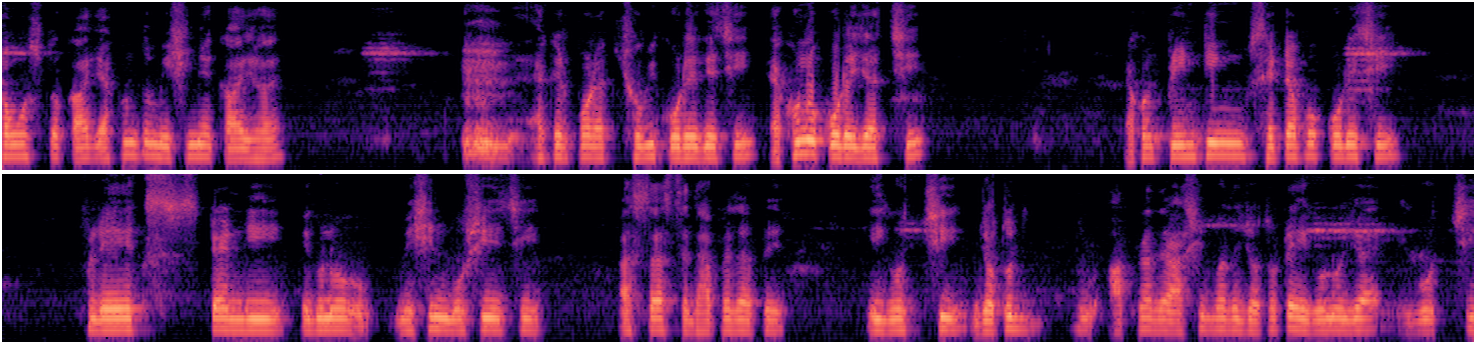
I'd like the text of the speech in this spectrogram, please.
সমস্ত কাজ, এখন তো মেশিনে কাজ হয়। একের পর এক ছবি করে গেছি এখনও করে যাচ্ছি। এখন প্রিন্টিং সেট আপও করেছি ফ্লেক্স স্ট্যান্ডি এগুলো মেশিন বসিয়েছি, আস্তে আস্তে ধাপে ধাপে এগোচ্ছি, যত আপনাদের আশীর্বাদে যতটা এগোনো যায়, এগোচ্ছি,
